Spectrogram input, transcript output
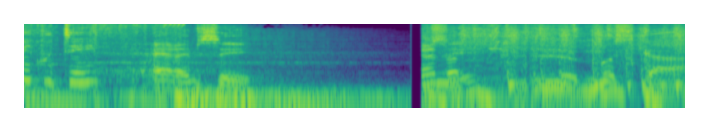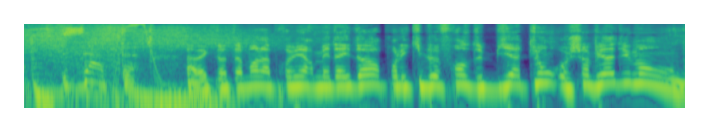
écoutez RMC. C'est le Mosca. ZAP. Avec notamment la première médaille d'or pour l'équipe de France de biathlon au championnat du monde.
